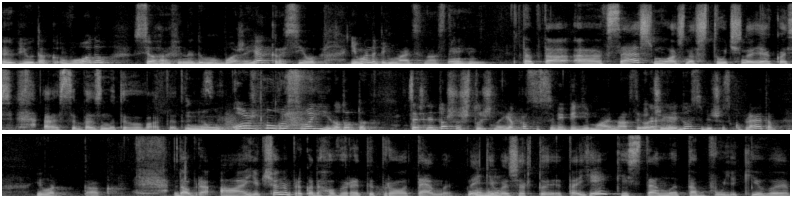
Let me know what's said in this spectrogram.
е, п'ю так воду, графіну і думаю, боже, як красиво. І в мене піднімається настрій. Тобто, е, все ж можна штучно якось е, себе змотивувати. Ну, кожного свої. Ну тобто, це ж не то, що штучно, я просто собі підіймаю настрій. Отже, я йду собі щось купляю там, і от так. Добре, а якщо, наприклад, говорити про теми, на які ви жартуєте, є якісь теми табу, які ви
